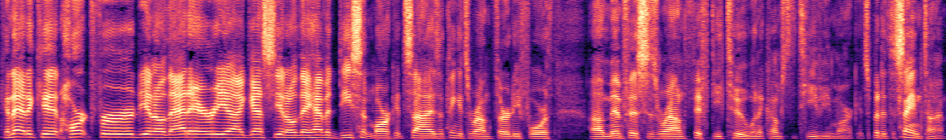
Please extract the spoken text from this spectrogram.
Connecticut, Hartford, you know that area, I guess you know they have a decent market size. I think it's around 34th. Uh, Memphis is around 52 when it comes to TV markets. But at the same time,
